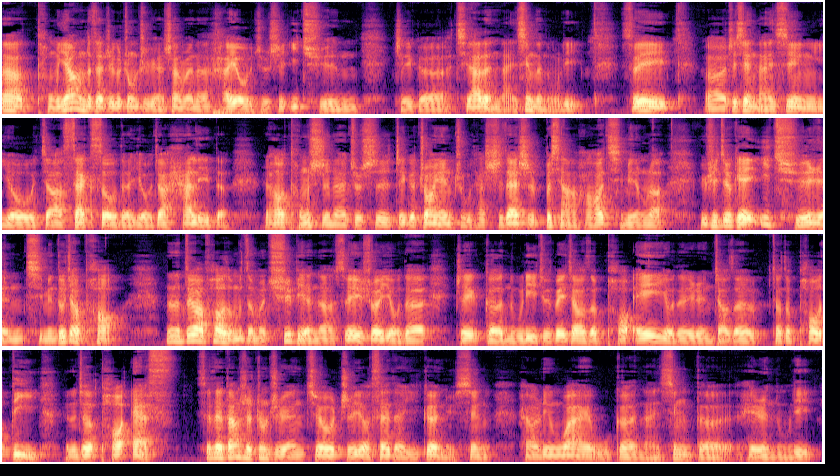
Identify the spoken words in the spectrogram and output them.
那同样的，在这个种植园上面呢，还有就是一群这个其他的男性的奴隶，所以呃，这些男性有叫 Saxo 的，有叫 Haley 的，然后同时呢，就是这个庄园主他实在是不想好好起名了，于是就给一群人起名都叫 Paul，那都要 Paul 怎么怎么区别呢？所以说有的这个奴隶就被叫做 Paul A，有的人叫做叫做 Paul D，有的叫做 Paul F。所以在当时种植园就只有塞的一个女性，还有另外五个男性的黑人奴隶，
